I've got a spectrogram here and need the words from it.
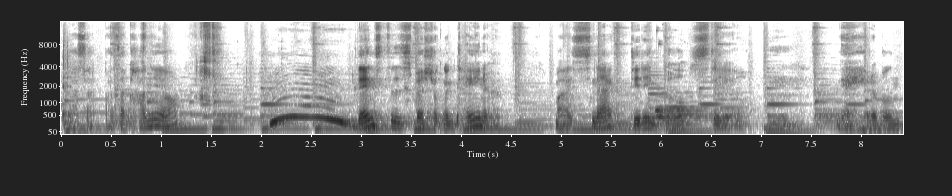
바삭바삭하네요. 음, thanks to the special container, my snack didn't go stale. 음, 네, 여러분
